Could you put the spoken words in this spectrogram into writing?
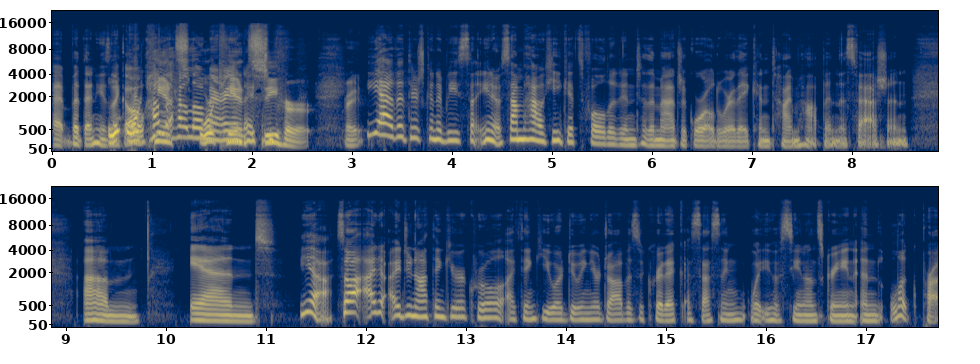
uh, but then he's like, or "Oh, hello, hello, or Marion." can't see her, right? yeah, that there's going to be, some, you know, somehow he gets folded into the magic world where they can time hop in this fashion. Um, and yeah, so I, I do not think you're cruel. I think you are doing your job as a critic, assessing what you have seen on screen. And look, pro-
